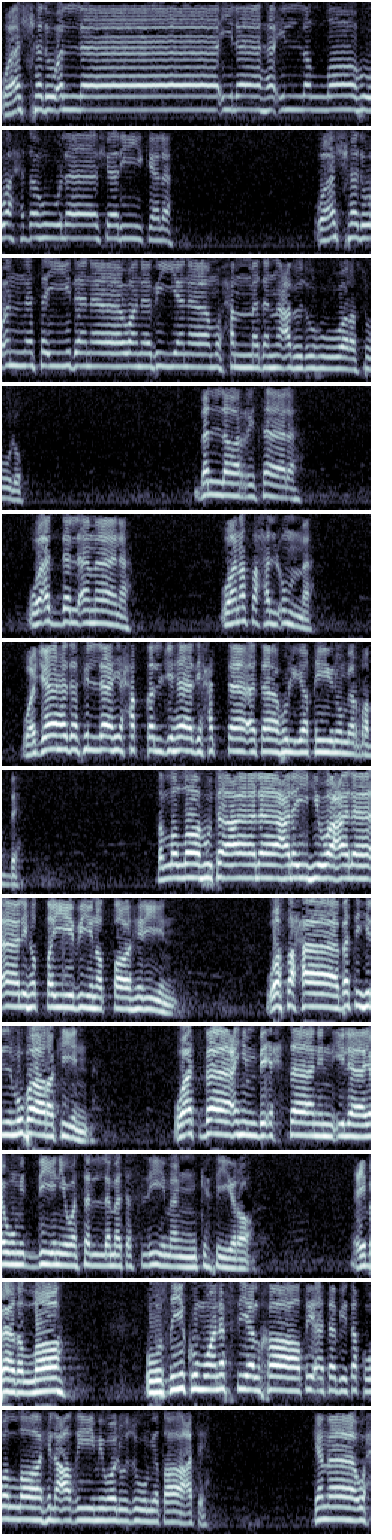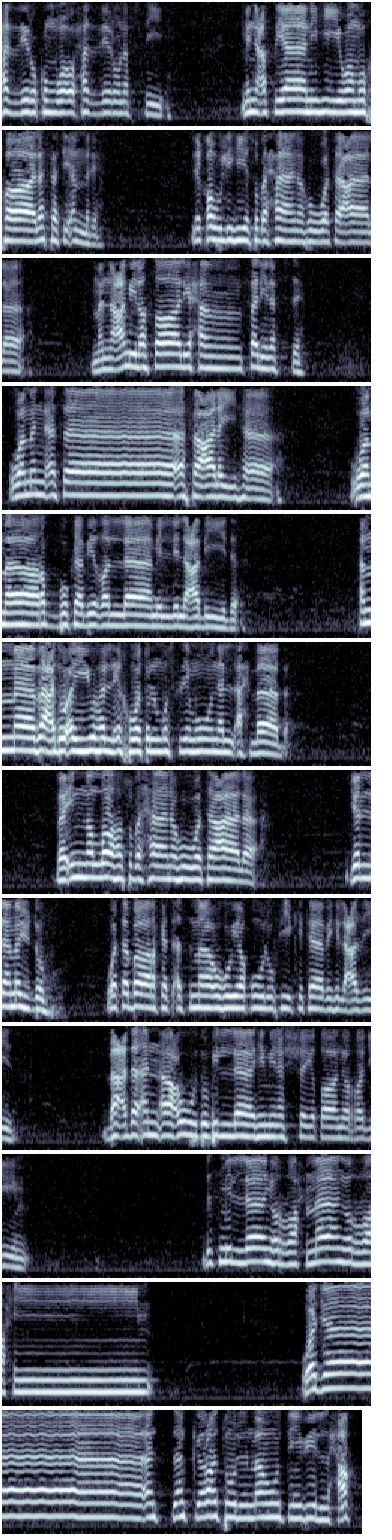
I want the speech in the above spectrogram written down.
وأشهد أن لا إله إلا الله وحده لا شريك له. وأشهد أن سيدنا ونبينا محمدا عبده ورسوله. بلغ الرسالة وأدى الأمانة ونصح الأمة وجاهد في الله حق الجهاد حتى أتاه اليقين من ربه. صلى الله تعالى عليه وعلى آله الطيبين الطاهرين وصحابته المباركين وأتباعهم بإحسان إلى يوم الدين وسلم تسليما كثيرا. عباد الله أوصيكم ونفسي الخاطئة بتقوى الله العظيم ولزوم طاعته. كما أحذركم وأحذر نفسي من عصيانه ومخالفة أمره لقوله سبحانه وتعالى من عمل صالحا فلنفسه ومن أساء فعليها وما ربك بظلام للعبيد. أما بعد أيها الإخوة المسلمون الأحباب فإن الله سبحانه وتعالى جل مجده وتباركت أسماؤه يقول في كتابه العزيز بعد أن أعوذ بالله من الشيطان الرجيم. بسم الله الرحمن الرحيم. وجاءت سكرة الموت بالحق.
